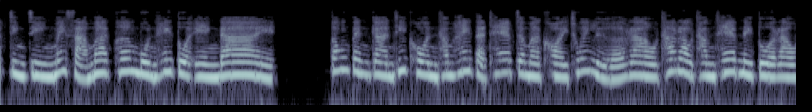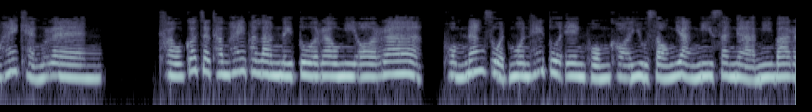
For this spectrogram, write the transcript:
พจริง ๆ ไม่สามารถเพิ่มบุญให้ตัวเองได้ ต้องเป็นการที่คนทำให้แต่เทพจะมาคอยช่วยเหลือเรา ถ้าเราทำเทพในตัวเราให้แข็งแรง เขาก็จะทำให้พลังในตัวเรามีออร่า ผมนั่งสวดมนต์ให้ตัวเองผมขออยู่สองอย่างมีสง่ามีบาร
